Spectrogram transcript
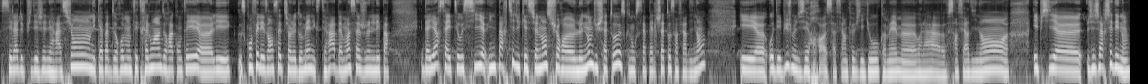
c'est là depuis des générations. On est capable de remonter très loin, de raconter euh, ce qu'ont fait les ancêtres sur le domaine, etc. Ben moi, ça, je ne l'ai pas. D'ailleurs, ça a été aussi une partie du questionnement sur euh, le nom du château, parce que donc ça s'appelle Château Saint-Ferdinand. Et euh, au début, je me disais, oh, ça fait un peu vieillot quand même, euh, voilà, Saint-Ferdinand. Et puis, j'ai cherché des noms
